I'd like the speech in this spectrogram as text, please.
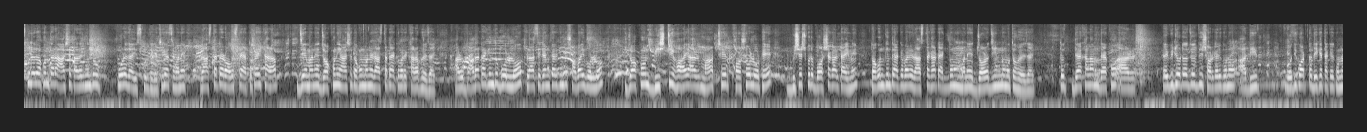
স্কুলে যখন তারা আসে, তাদের কিন্তু পড়ে যায় স্কুল থেকে, ঠিক আছে? মানে রাস্তাটার অবস্থা এতটাই খারাপ যে মানে যখনই আসে, তখন মানে রাস্তাটা একেবারে খারাপ হয়ে যায়। আর দাদাটা কিন্তু বলল প্লাস এখানকার কিন্তু সবাই বলল যখন বৃষ্টি হয় আর মাছের ফসল ওঠে, বিশেষ করে বর্ষাকাল টাইমে তখন কিন্তু একেবারে রাস্তাঘাট একদম মানে জরাজীর্ণ মতো হয়ে যায়। তো দেখালাম, দেখো, আর এই ভিডিওটা যদি সরকারি কোনো আধি অধিকর্তা দেখে থাকে, কোনো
